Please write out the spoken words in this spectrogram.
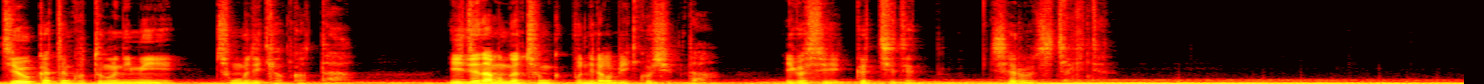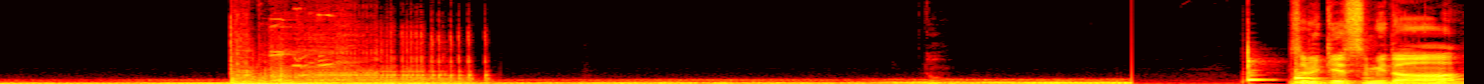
지옥 같은 고통은 이미 충분히 겪었다 이제 남은 건 천국뿐이라고 믿고 싶다 이것이 끝이든 새로운 시작이든 재밌게 했습니다.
